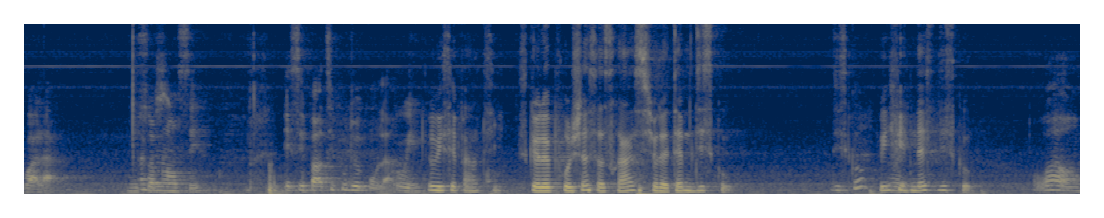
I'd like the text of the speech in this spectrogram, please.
voilà, nous Ah, sommes lancés. Et c'est parti pour de bon là. Oui. Oui, c'est parti. Parce que le prochain, ce sera sur le thème disco. Disco? Oui, Oui. fitness disco. Waouh,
